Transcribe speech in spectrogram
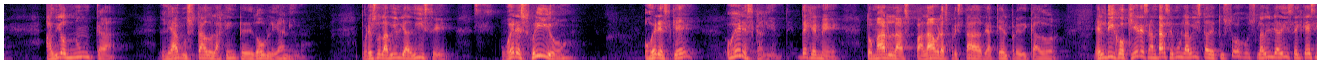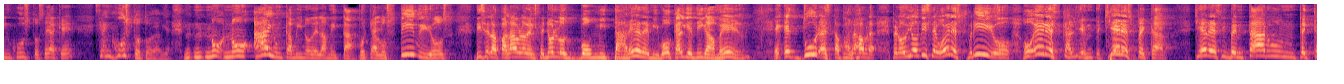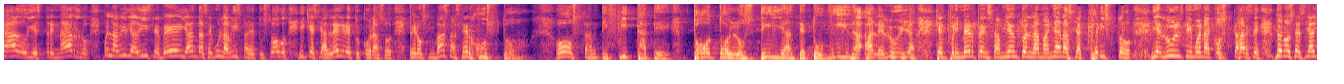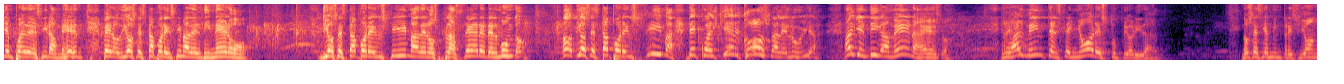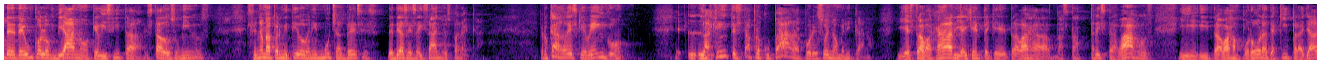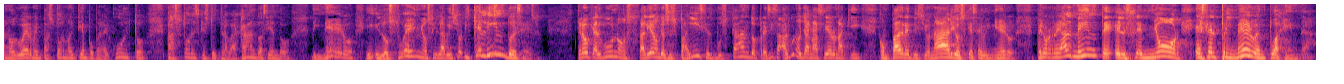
A Dios nunca le ha gustado la gente de doble ánimo. Por eso la Biblia dice, o eres frío, o eres qué, o eres caliente. Déjeme tomar las palabras prestadas de aquel predicador. Él dijo, ¿quieres andar según la vista de tus ojos? La Biblia dice, el que es injusto sea que sea injusto todavía. No, no hay un camino de la mitad, porque a los tibios, dice la palabra del Señor, los vomitaré de mi boca. Alguien diga amén. E, es dura esta palabra, pero Dios dice, o eres frío o eres caliente, quieres pecar. ¿Quieres inventar un pecado y estrenarlo? Pues la Biblia dice, ve y anda según la vista de tus ojos y que se alegre tu corazón. Pero si vas a ser justo, oh, santifícate todos los días de tu vida. Aleluya. Que el primer pensamiento en la mañana sea Cristo y el último en acostarse. Yo no sé si alguien puede decir amén, pero Dios está por encima del dinero. Dios está por encima de los placeres del mundo. Oh, Dios está por encima de cualquier cosa, aleluya. Alguien diga amén a eso. Realmente el Señor es tu prioridad. No sé si es mi impresión de, un colombiano que visita Estados Unidos. El Señor me ha permitido venir muchas veces, desde hace seis años para acá. Pero cada vez que vengo, la gente está preocupada por el sueño americano. Y es trabajar y hay gente que trabaja hasta tres trabajos y, trabajan por horas de aquí para allá, no duermen. Pastor, no hay tiempo para el culto. Pastor, es que estoy trabajando, haciendo dinero y, y los sueños y la visión. Y qué lindo es eso. Creo que algunos salieron de sus países buscando precisa, algunos ya nacieron aquí con padres visionarios que se vinieron, pero realmente el Señor es el primero en tu agenda.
